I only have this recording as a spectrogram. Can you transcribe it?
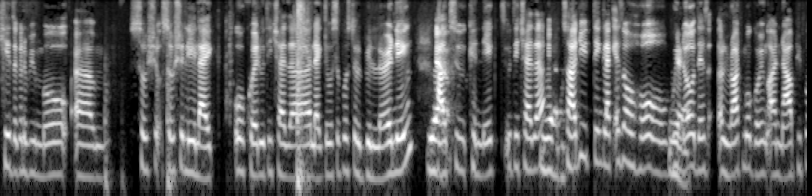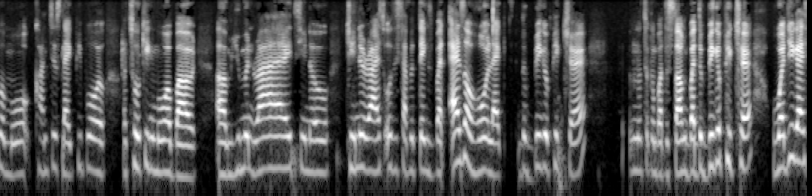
kids are gonna be more um, social, socially like awkward with each other. Like they were supposed to be learning how to connect with each other. yeah, So how do you think, like as a whole, we Yeah. know there's a lot more going on now. People are more conscious. Like people are talking more about um, human rights, you know, gender rights, all these type of things. But as a whole, like the bigger picture, I'm not talking about the song, but the bigger picture. What do you guys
